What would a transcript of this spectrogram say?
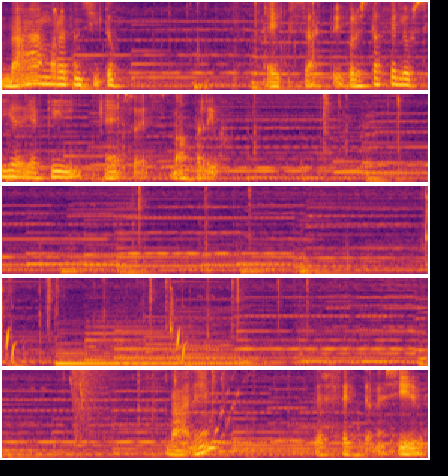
Vamos, ratoncito. Exacto, y por esta celosía de aquí, eso es, vamos para arriba. Sirve.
